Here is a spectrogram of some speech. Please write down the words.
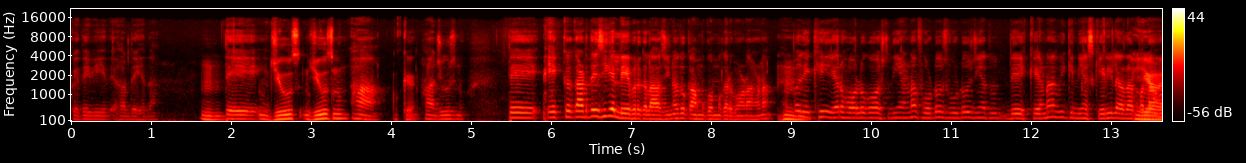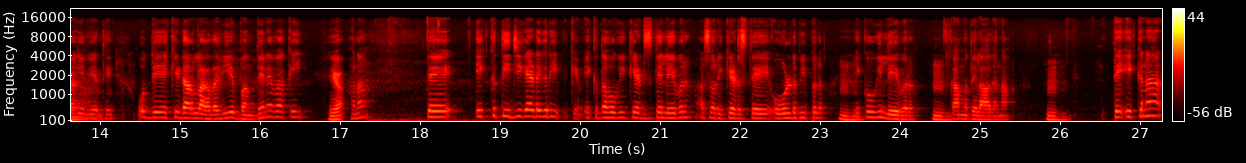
ਕਿਤੇ ਵੀ ਹਰ ਦੇਖਦਾ। ਤੇ ਜੂਸ ਜੂਸ ਨੂੰ? ਹਾਂ। ਓਕੇ। ਹਾਂ ਜੂਸ ਨੂੰ। ਤੇ ਇੱਕ ਕੱਢਦੇ ਸੀਗੇ ਲੇਬਰ ਕਲਾਸ ਜਿਨ੍ਹਾਂ ਤੋਂ ਕੰਮ-ਕੁਮ ਕਰਵਾਉਣਾ ਹਨਾ। ਆਪਾਂ ਦੇਖੀ ਯਾਰ ਹੋਲੋਕਾਸਟ ਦੀਆਂ ਹਨਾ ਫੋਟੋਜ਼ ਫੋਟੋਜ਼ ਜੀਆਂ ਤੂੰ ਦੇਖ ਕੇ ਹਨਾ ਵੀ ਕਿੰਨੀਆਂ ਸਕੇਰੀ ਲੱਗਦਾ ਆਪਾਂ. ਲਾਵਾਂਗੇ ਵੀ ਇੱਥੇ। ਉਹ ਦੇਖ ਕੇ ਡਰ ਲੱਗਦਾ ਵੀ ਇਹ ਬੰਦੇ ਨੇ ਵਾਕਈ ਹਨਾ? ਤੇ ਇੱਕ ਤੀਜੀ ਕੈਟਾਗਰੀ ਇੱਕ ਤਾਂ ਹੋ ਗਈ ਕਿਡਸ ਤੇ ਲੇਬਰ ਸੌਰੀ ਕਿਡਸ ਤੇ 올ਡ ਪੀਪਲ ਇੱਕ ਹੋ ਗਈ ਲੇਬਰ ਕੰਮ ਤੇ ਲਾ ਦੇਣਾ। ਹੂੰ। ਤੇ ਇੱਕ ਨਾ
